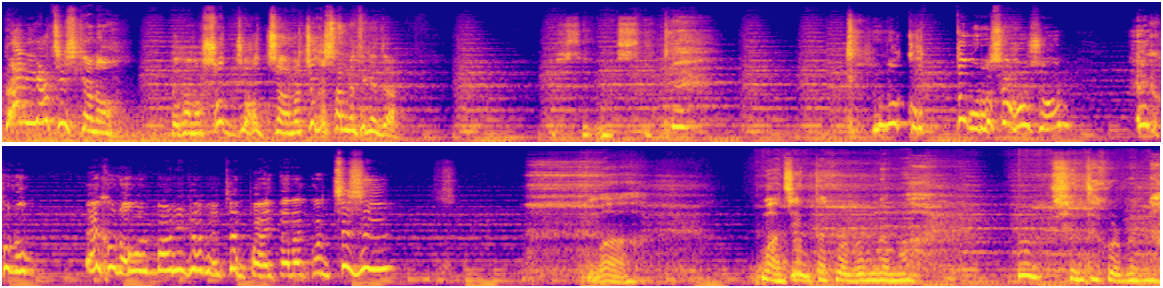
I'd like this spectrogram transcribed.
দাঁড়িয়ে আছিস কেন? তোকে আমার সহ্য হচ্ছে আমার চোখের সামনে থেকে যা। কত বড় সাহস ওর! এখনও এখন আমার বাড়িটা বেচার পায়তারা করছে সে মা মা চিন্তা করবেন না মা। চিন্তা করবেন না।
